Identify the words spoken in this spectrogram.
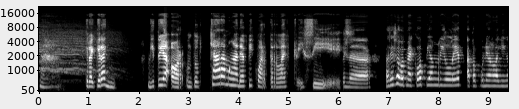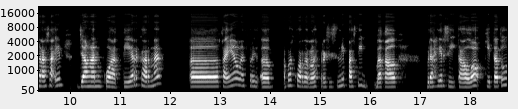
Nah, kira-kira gitu ya, Or, untuk cara menghadapi quarter life crisis. Bener. Pasti sobat makeup yang relate ataupun yang lagi ngerasain jangan khawatir karena eh kayaknya life eh, apa quarter life crisis ini pasti bakal berakhir sih. Kalau kita tuh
